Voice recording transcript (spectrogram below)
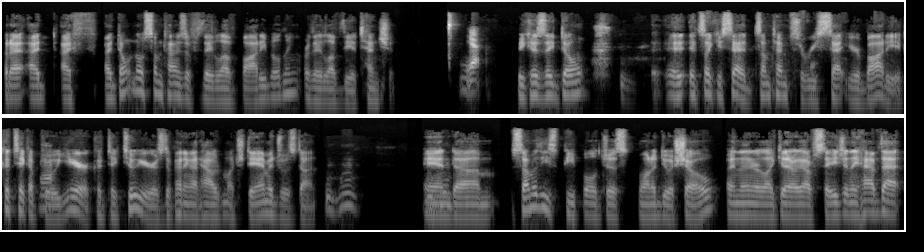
But I I I don't know sometimes if they love bodybuilding or they love the attention yeah. Because they don't it's like you said sometimes to reset your body it could take up to a year it could take two years depending on how much damage was done hmm and um, some of these people just want to do a show and then they're like get off stage and they have that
